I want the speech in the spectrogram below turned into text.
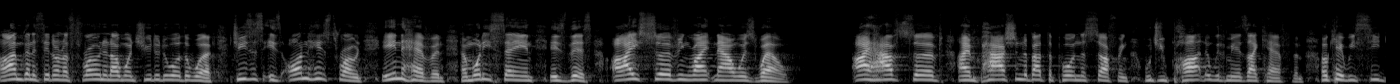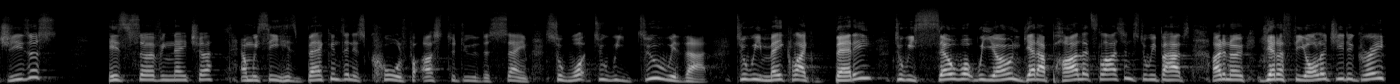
I'm going to sit on a throne and I want you to do all the work. Jesus is on his throne in heaven, and what he's saying is this I serving right now as well. I have served. I'm passionate about the poor and the suffering. Would you partner with me as I care for them? Okay, we see Jesus, his serving nature, and we see his beckons and his call for us to do the same. So, what do we do with that? Do we make like Betty? Do we sell what we own, get our pilot's license? Do we perhaps, I don't know, get a theology degree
